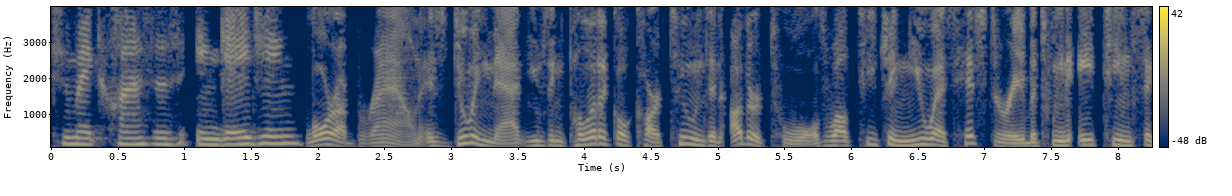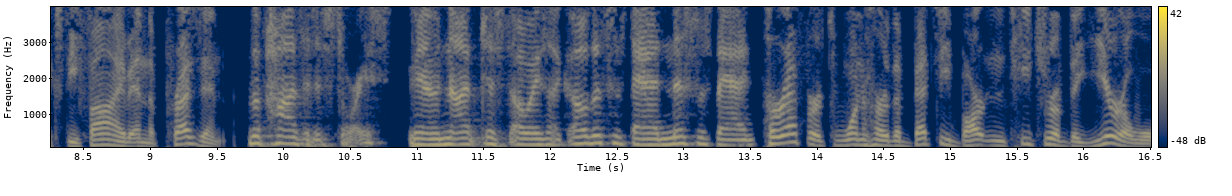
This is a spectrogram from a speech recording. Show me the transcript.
to make classes engaging. Laura Brown is doing that using political cartoons and other tools while teaching U.S. history between 1865 and the present. The positive stories, you know, not just always like, oh, this was bad and this was bad. Her efforts won her the Betsy Barton Teacher of the Year Award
